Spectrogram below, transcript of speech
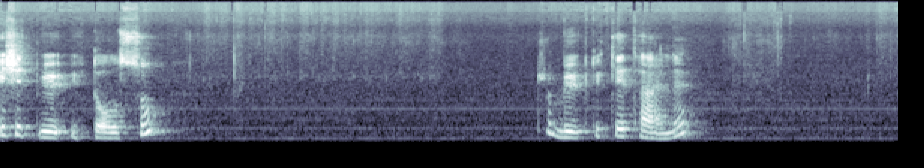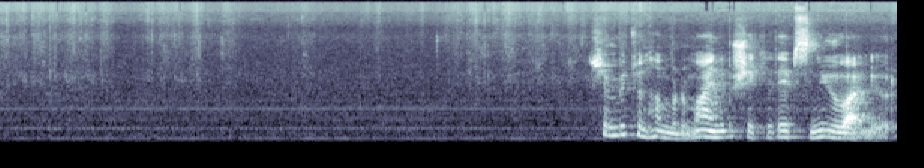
eşit büyüklükte olsun. Şu büyüklük yeterli. Şimdi bütün hamurumu aynı bu şekilde hepsini yuvarlıyorum.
